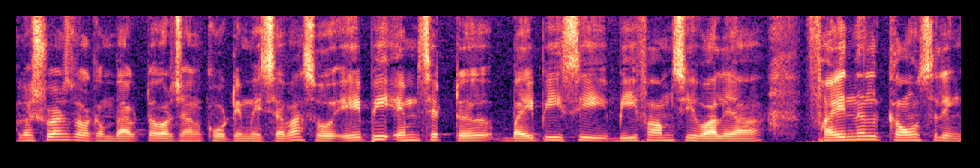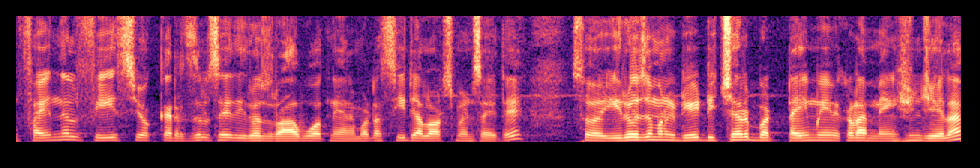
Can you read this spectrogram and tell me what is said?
Hello students welcome back to our channel కోటి మీ సేవ so AP EAMCET BiPC B pharmacy వాళ్ళ ఫైనల్ కౌన్సిలింగ్ ఫైనల్ ఫేస్ యొక్క రిజల్ట్స్ అయితే ఈరోజు రాబోతున్నాయి అనమాట సీట్ అలాట్మెంట్స్ అయితే. సో ఈరోజు మనకి డేట్ ఇచ్చారు బట్ టైం ఏమి ఇక్కడ మెన్షన్ చేయాల.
